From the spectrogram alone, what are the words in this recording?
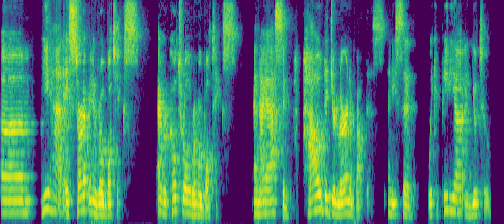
Um, he had a startup in robotics, agricultural robotics. And I asked him, How did you learn about this? And he said, Wikipedia and YouTube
